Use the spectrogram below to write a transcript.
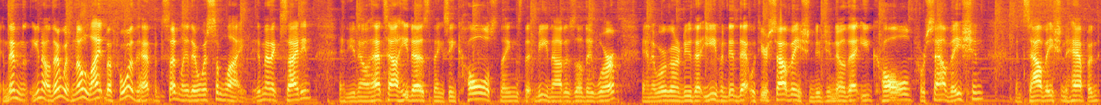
And then, you know, there was no light before that, but suddenly there was some light. Isn't that exciting? And, you know, that's how he does things. He calls things that be not as though they were. And we're going to do that. You even did that with your salvation. Did you know that? You called for salvation, and salvation happened.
